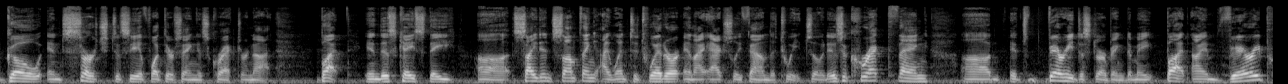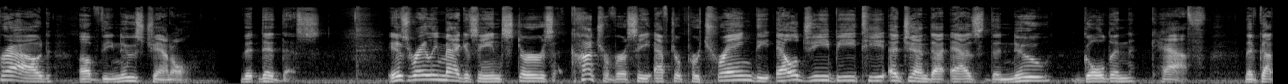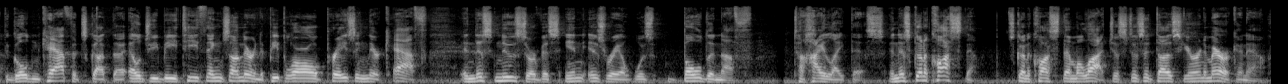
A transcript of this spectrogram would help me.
go and search to see if what they're saying is correct or not. But in this case, they uh, cited something. I went to Twitter and I actually found the tweet. So it is a correct thing. Um, it's very disturbing to me, but I'm very proud of the news channel that did this. Israeli magazine stirs controversy after portraying the LGBT agenda as the new golden calf. They've got the golden calf, it's got the LGBT things on there, and the people are all praising their calf. And this news service in Israel was bold enough to highlight this. And it's going to cost them. It's going to cost them a lot, just as it does here in America now.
